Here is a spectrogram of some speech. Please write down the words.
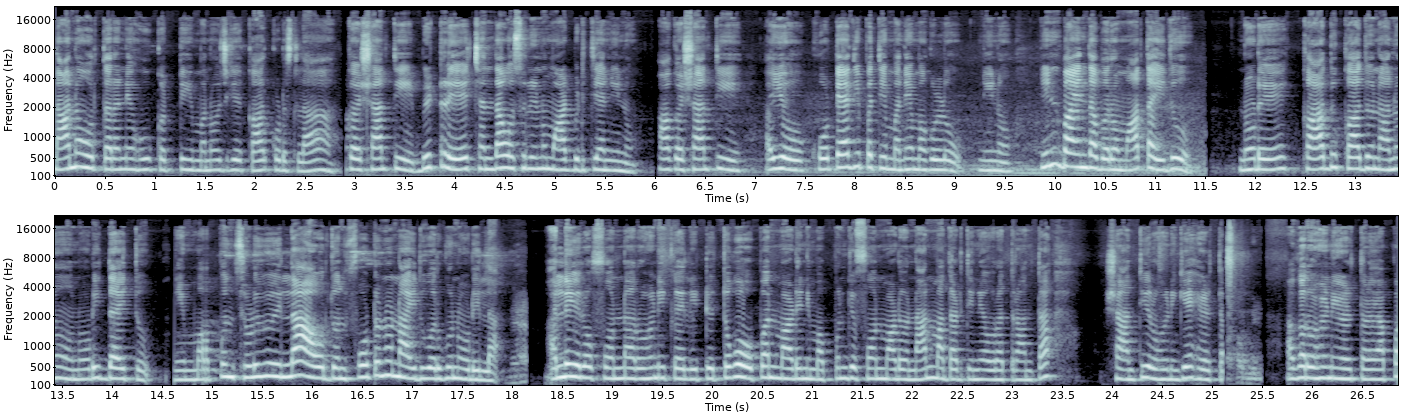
ನಾನು ಅವ್ರ ಥರನೇ ಹೂ ಕಟ್ಟಿ ಮನೋಜ್ಗೆ ಕಾರ್ ಕೊಡಿಸ್ಲಾ? ಆಗ ಶಾಂತಿ, ಬಿಟ್ರೆ ಚಂದ ವಸೂಲಿನೂ ಮಾಡಿಬಿಡ್ತೀಯ ನೀನು? ಆಗ ಶಾಂತಿ, ಅಯ್ಯೋ, ಕೋಟ್ಯಾಧಿಪತಿ ಮನೆ ಮಗಳು ನೀನು. ನಿನ್ನ ಬಾಯಿಂದ ಬರೋ ಮಾತಾ ಇದು. ನೋಡೆ, ಕಾದು ಕಾದು ನಾನು ನೋಡಿದ್ದಾಯ್ತು. ನಿಮ್ಮ ಅಪ್ಪನ ಸುಳಿವು ಇಲ್ಲ ಅವ್ರದ್ದೊಂದು ಫೋಟೋನು ನಾ ಇದುವರೆಗೂ ನೋಡಿಲ್ಲ. ಅಲ್ಲೇ ಇರೋ ಫೋನ್ನ ರೋಹಿಣಿ ಕೈಲಿಟ್ಟು, ತಗೋ, ಓಪನ್ ಮಾಡಿ, ನಿಮ್ಮ ಅಪ್ಪನಿಗೆ ಫೋನ್ ಮಾಡು, ನಾನು ಮಾತಾಡ್ತೀನಿ ಅವ್ರ ಹತ್ರ ಅಂತ ಶಾಂತಿ ರೋಹಿಣಿಗೆ ಹೇಳ್ತಾಳೆ. ಆಗ ರೋಹಿಣಿ ಹೇಳ್ತಾಳೆ, ಅಪ್ಪ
